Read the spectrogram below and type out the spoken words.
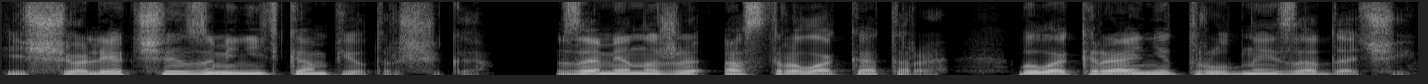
Еще легче заменить компьютерщика. Замена же астролокатора была крайне трудной задачей.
